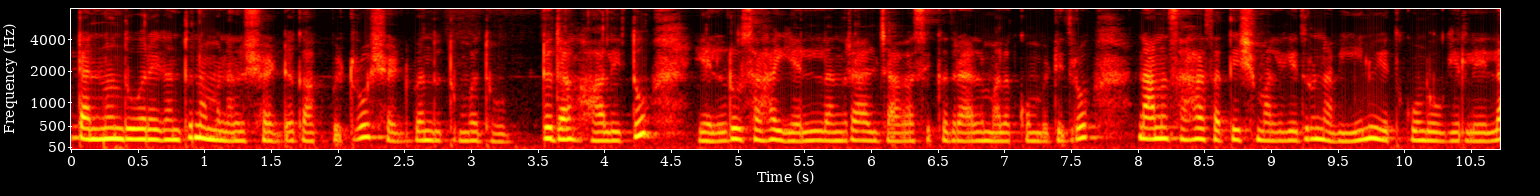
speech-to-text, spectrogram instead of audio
ಹನ್ನೊಂದುವರೆಗಂತೂ ನಮ್ಮನ್ನೆಲ್ಲ ಶೆಡ್ಗೆ ಹಾಕ್ಬಿಟ್ರು. ಶೆಡ್ ಬಂದು ತುಂಬ ದೊಡ್ಡದಾಗಿ ಹಾಲಿತ್ತು. ಎಲ್ಲರೂ ಸಹ ಎಲ್ಲಂದರೆ ಅಲ್ಲಿ ಜಾಗ ಸಿಕ್ಕಿದ್ರೆ ಅಲ್ಲಿ ಮಲ್ಕೊಂಡ್ಬಿಟ್ಟಿದ್ರು ನಾನು ಸಹ ಸತೀಶ್ ಮಲಗಿದ್ರು. ನಾವೇನು ಎತ್ಕೊಂಡು ಹೋಗಿರಲಿಲ್ಲ.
